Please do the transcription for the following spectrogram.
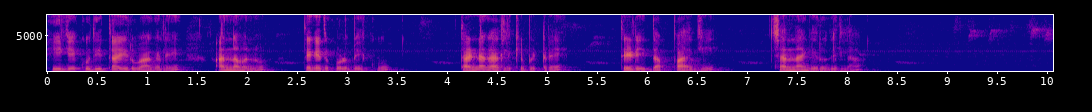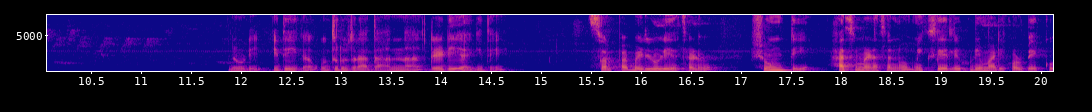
ಹೀಗೆ ಕುದೀತಾ ಇರುವಾಗಲೇ ಅನ್ನವನ್ನು ತೆಗೆದುಕೊಳ್ಬೇಕು. ತಣ್ಣಗಾಗಲಿಕ್ಕೆ ಬಿಟ್ಟರೆ ತಿಳಿ ದಪ್ಪಾಗಿ, ಚೆನ್ನಾಗಿರುವುದಿಲ್ಲ. ನೋಡಿ, ಇದೀಗ ಉದುರುದುರಾದ ಅನ್ನ ರೆಡಿಯಾಗಿದೆ ಸ್ವಲ್ಪ ಬೆಳ್ಳುಳ್ಳಿ ಹೆಸಳು ಶುಂಠಿ, ಹಸಿಮೆಣಸನ್ನು ಮಿಕ್ಸಿಯಲ್ಲಿ ಹುಡಿ ಮಾಡಿಕೊಳ್ಬೇಕು.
